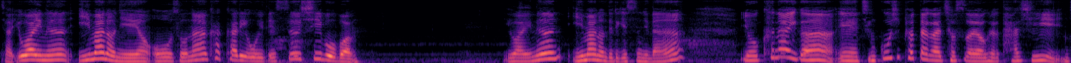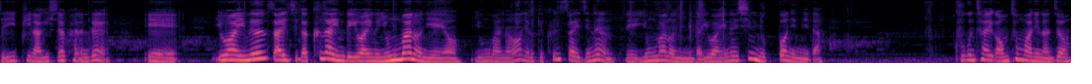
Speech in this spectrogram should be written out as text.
자, 이 아이는 2만 원이에요. 오소나 카카리 오이데스 15번. 이 아이는 2만원 드리겠습니다. 요 큰 아이가, 예, 지금 꽃이 폈다가 졌어요. 그래서 다시 이제 잎이 나기 시작하는데, 예, 이 아이는 사이즈가 큰 아이인데, 이 아이는 6만 원이에요. 6만 원. 이렇게 큰 사이즈는, 예, 6만 원입니다. 이 아이는 16번입니다. 굵은 차이가 엄청 많이 나죠?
